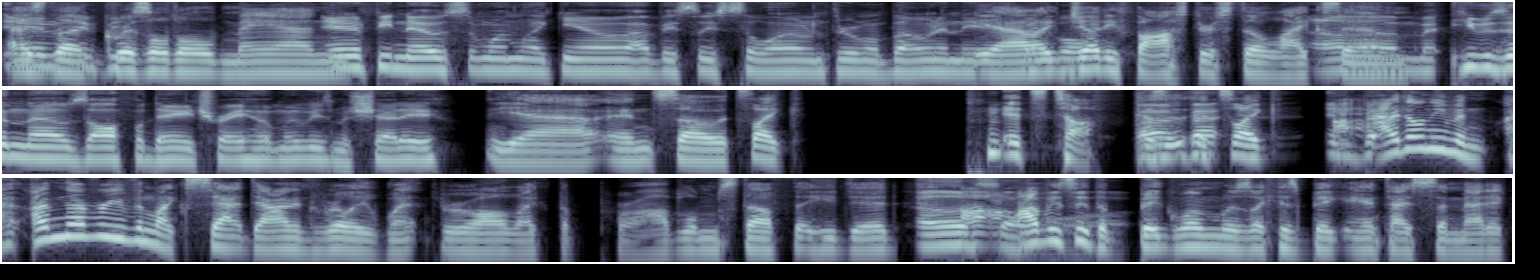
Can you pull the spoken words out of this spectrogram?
as the he- grizzled old man. and if he knows someone like you know, obviously Stallone threw him a bone in the yeah, like. Jodie Foster still likes him. Um, he was in those awful Danny Trejo movies, Machete. Yeah, and so it's like it's tough because Uh, it's like I, I don't even I, I've never even like sat down and really went through all like the problem stuff that he did. Oh, Uh, so- obviously, the big one was like his big anti-Semitic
